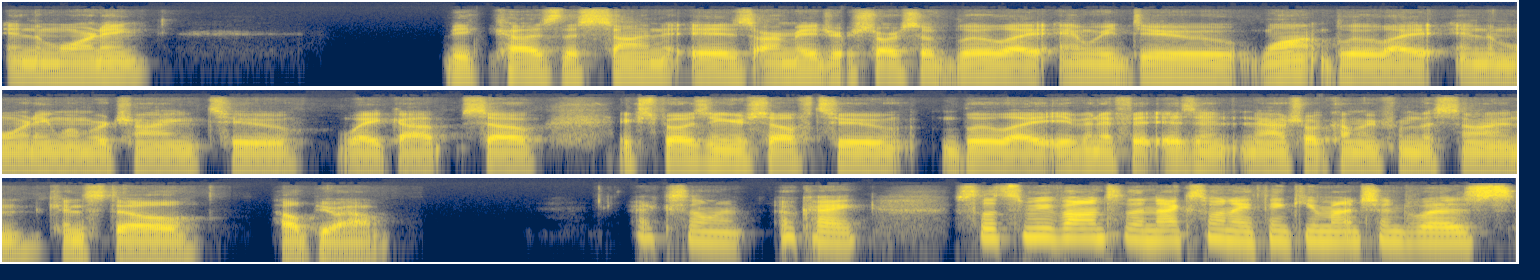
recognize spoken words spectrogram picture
in the morning because the sun is our major source of blue light. And we do want blue light in the morning when we're trying to wake up. So, exposing yourself to blue light, even if it isn't natural coming from the sun, can still help you out. Excellent. Okay. So let's move on to the next one I think you mentioned was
